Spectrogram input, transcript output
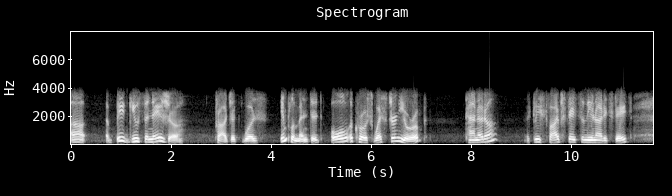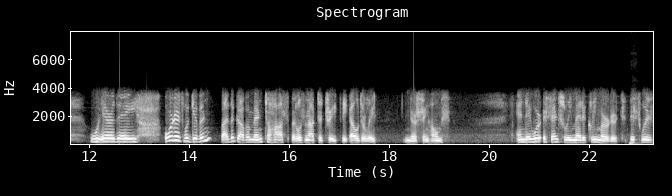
uh, a big euthanasia project was implemented all across Western Europe, Canada, at least five states in the United States, where they orders were given by the government to hospitals not to treat the elderly, nursing homes, and they were essentially medically murdered. This was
